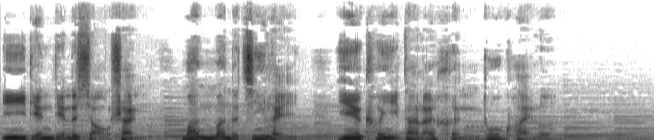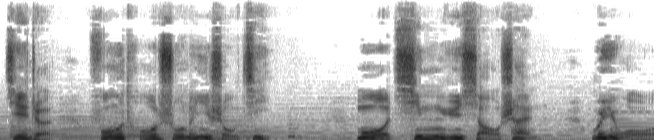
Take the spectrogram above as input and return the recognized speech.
一点点的小善，慢慢的积累，也可以带来很多快乐。接着，佛陀说了一首偈：“莫轻于小善，为我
